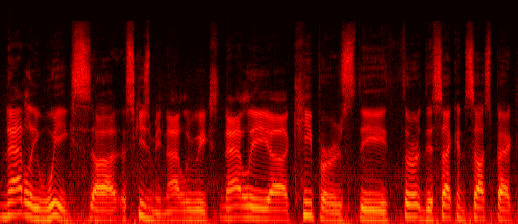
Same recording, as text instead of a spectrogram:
Natalie Weeks, uh, excuse me, Natalie Weeks, Natalie uh, Keepers, the third, the second suspect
